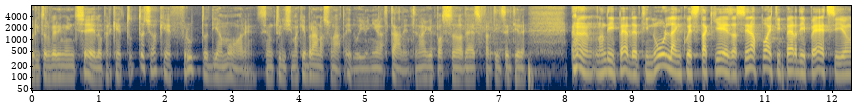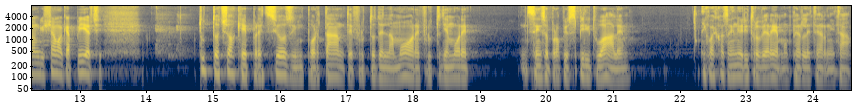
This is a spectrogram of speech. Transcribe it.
lo ritroveremo in cielo perché tutto ciò che è frutto di amore, se tu dici ma che brano ha suonato, eh devi venire al talent, non è che posso adesso farti sentire, non devi perderti nulla in questa chiesa, se no poi ti perdi i pezzi, io non riusciamo a capirci. Tutto ciò che è prezioso, importante, frutto dell'amore, frutto di amore in senso proprio spirituale, è qualcosa che noi ritroveremo per l'eternità.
